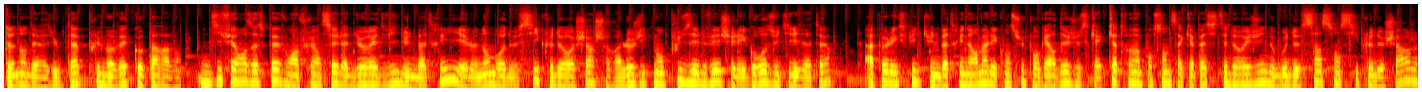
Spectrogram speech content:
donnant des résultats plus mauvais qu'auparavant. Différents aspects vont influencer la durée de vie d'une batterie et le nombre de cycles de recharge sera logiquement plus élevé chez les gros utilisateurs. Apple explique qu'une batterie normale est conçue pour garder jusqu'à 80% de sa capacité d'origine au bout de 500 cycles de charge.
